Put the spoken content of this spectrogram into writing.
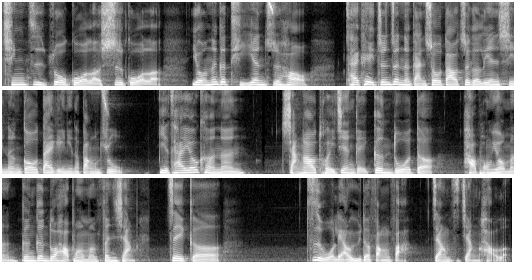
亲自做过了、试过了，有那个体验之后，才可以真正的感受到这个练习能够带给你的帮助，也才有可能想要推荐给更多的好朋友们，跟更多好朋友们分享这个。自我疗愈的方法，这样子讲好了。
